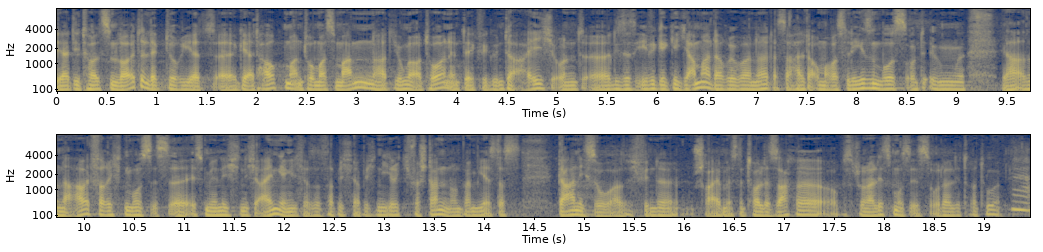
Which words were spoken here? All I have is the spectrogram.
der hat die tollsten Leute lektoriert. Äh, Gerd Hauptmann, Thomas Mann hat junge Autoren entdeckt wie Günter Eich und äh, dieses ewige Gejammer darüber, ne, dass er halt auch mal was lesen muss und irgendwie, ja, also eine Arbeit verrichten muss, ist, äh, ist mir nicht, nicht eingängig. Also das habe ich, hab ich nie richtig verstanden. Und bei mir ist das gar nicht so. Also ich finde, Schreiben ist eine tolle Sache, ob es Journalismus ist oder Literatur Literatur. Ja.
